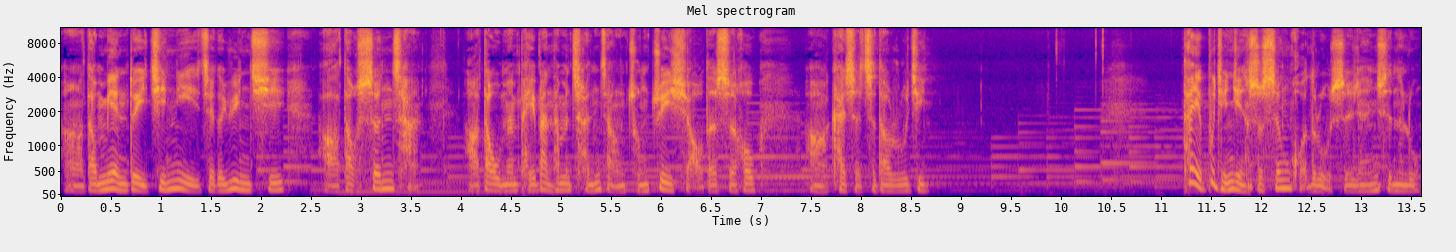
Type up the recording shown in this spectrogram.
啊，到面对经历这个孕期啊，到生产啊，到我们陪伴他们成长，从最小的时候啊开始，直到如今，它也不仅仅是生活的路，是人生的路。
